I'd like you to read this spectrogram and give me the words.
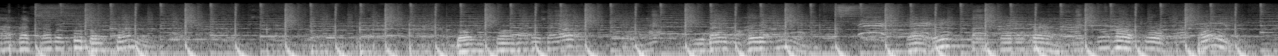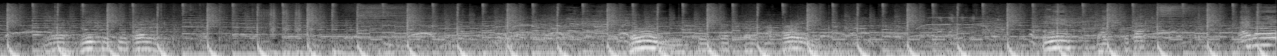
Ambassador itu bongso Bonso mana so Di bawah niya Dahil Pasko pasco to At nyo to Ya Yes, point Bye bye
